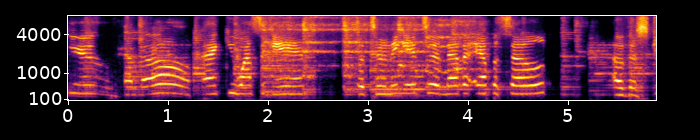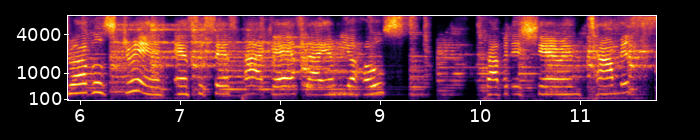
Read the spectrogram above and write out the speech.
you. Hello. Thank you once again for tuning in to another episode of the Struggle, Strength, and Success podcast. I am your host, Prophetess Sharon Thomas.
